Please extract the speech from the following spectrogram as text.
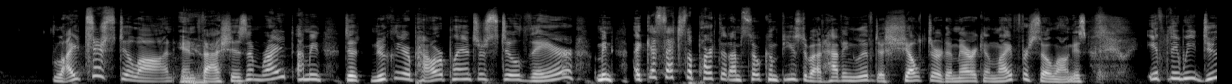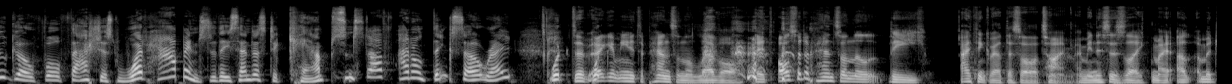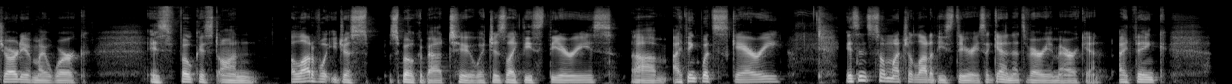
lights are still on in yeah. fascism, right? I mean, the nuclear power plants are still there. I mean, I guess that's the part that I'm so confused about having lived a sheltered American life for so long is if they, we do go full fascist, what happens? Do they send us to camps and stuff? I don't think so, right? What, what I mean, it depends on the level. it also depends on the the. I think about this all the time. I mean, this is like my a majority of my work is focused on a lot of what you just spoke about too, which is like these theories. Um, I think what's scary isn't so much a lot of these theories. Again, that's very American. I think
